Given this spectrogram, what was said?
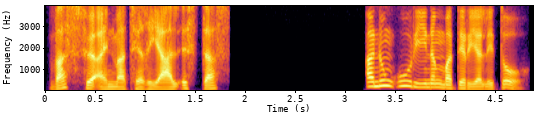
Was für ein Material ist das? Anong uri ng material ito?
